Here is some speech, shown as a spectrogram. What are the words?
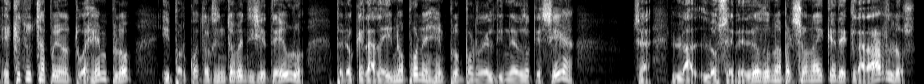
es que tú estás poniendo tu ejemplo y por 427 euros, pero que la ley no pone ejemplo por el dinero que sea. O sea, la- los herederos de una persona hay que declararlos.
